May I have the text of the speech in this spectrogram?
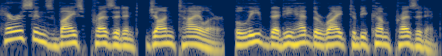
Harrison's vice president, John Tyler, believed that he had the right to become president.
